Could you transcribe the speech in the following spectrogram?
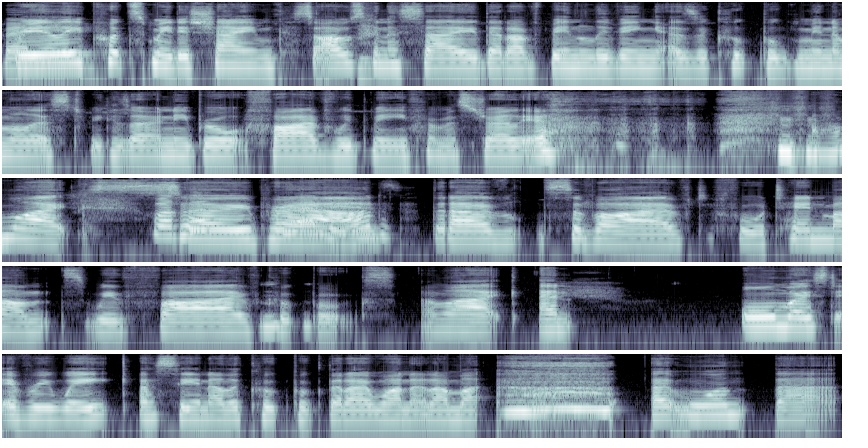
really you? puts me to shame because I was going to say that I've been living as a cookbook minimalist because I only brought five with me from Australia. I'm like well, so that, proud that, that, I've survived for 10 months with five cookbooks. I'm like, and almost every week I see another cookbook that I want, and I'm like, I want that.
